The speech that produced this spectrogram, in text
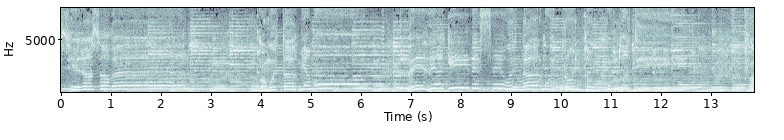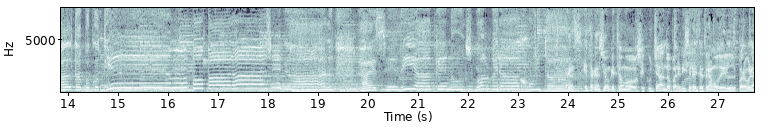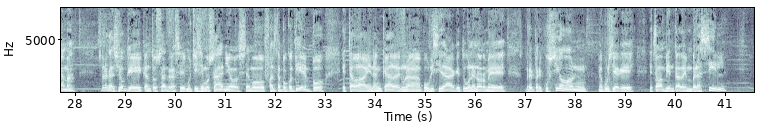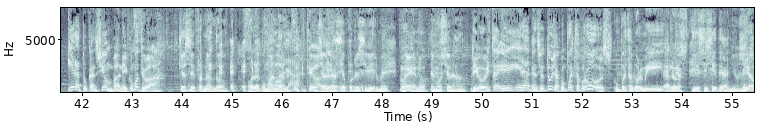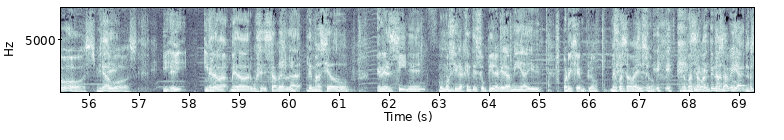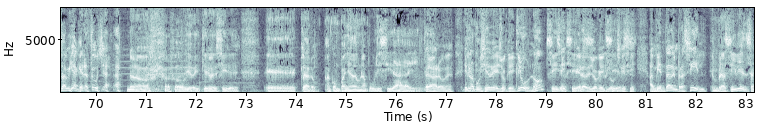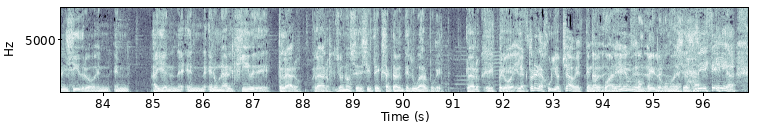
Quisiera saber cómo estás, mi amor. Desde aquí deseo estar muy pronto junto a ti. Falta poco tiempo para llegar a ese día que nos volverá a juntar. Esta canción que estamos escuchando para iniciar este tramo del programa es una canción que cantó Sandra hace muchísimos años, se llamó Falta poco tiempo, estaba enancada en una publicidad que tuvo una enorme repercusión, una publicidad que estaba ambientada en Brasil. Y era tu canción, Vane, ¿cómo te va? ¿Qué hace Fernando? Hola, ¿cómo andan? Muchas gracias por recibirme. Bueno. Emocionado. Digo, esta eh, era canción tuya, compuesta por vos. Compuesta por mí a los 17 años. Mirá vos, mirá vos. Y, eh, me, daba, me daba vergüenza verla demasiado en el cine, como si la gente supiera que era mía y, por ejemplo, me pasaba eso. la gente no sabía, no sabía que era tuya. No, no, obvio, y quiero decir, eh, eh, claro, acompañada de una publicidad y... Claro, eh. era una publicidad de Jockey Club, ¿no? Sí, sí era de Jockey Club, sí, sí. Ambientada en Brasil. En Brasil y en San Isidro, en, en ahí en, en, en un aljibe de... Claro, claro. Yo no sé decirte exactamente el lugar porque... Claro, este, pero el actor era Julio Chávez, tengo tal cual, ¿eh? con pelo, como decías. Sí, sí.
